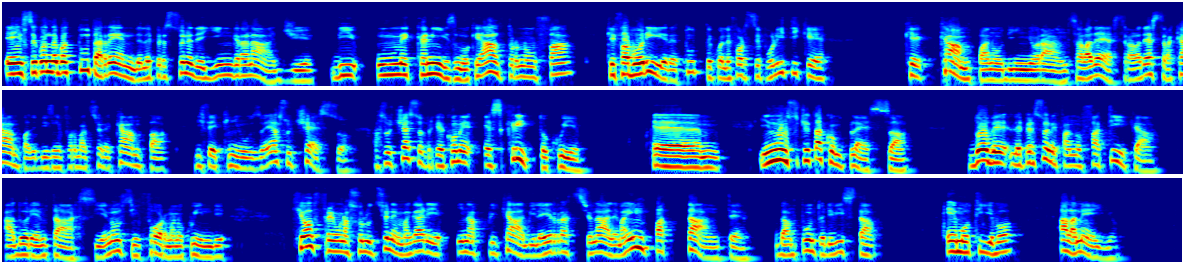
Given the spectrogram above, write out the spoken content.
E in seconda battuta rende le persone degli ingranaggi di un meccanismo che altro non fa che favorire tutte quelle forze politiche che campano di ignoranza. La destra, la destra campa di disinformazione, campa di fake news e ha successo. Ha successo perché come è scritto qui ehm, in una società complessa dove le persone fanno fatica ad orientarsi e non si informano, quindi chi offre una soluzione magari inapplicabile, irrazionale, ma impattante da un punto di vista emotivo, ha la meglio.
